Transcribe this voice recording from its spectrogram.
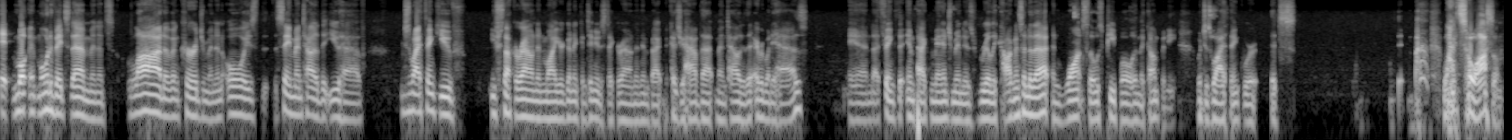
it, mo- it motivates them and it's a lot of encouragement and always the same mentality that you have which is why i think you've you've stuck around and why you're going to continue to stick around in impact because you have that mentality that everybody has and i think the impact management is really cognizant of that and wants those people in the company which is why i think we're it's why it's so awesome.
